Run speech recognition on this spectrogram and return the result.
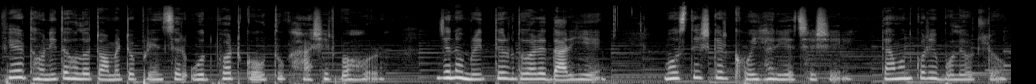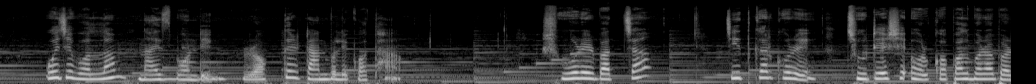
ফের ধ্বনিত হলো টমেটো প্রিন্সের উদ্ভট কৌতুক হাসির বহর। যেন মৃত্যুর দুয়ারে দাঁড়িয়ে মস্তিষ্কের খই হারিয়েছে সে। তেমন করে বলে উঠল, ওই যে বললাম নাইস বন্ডিং রক্তের টান বলে কথা। শুয়োরের বাচ্চা? চিৎকার করে ছুটে এসে ওর কপাল বরাবর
